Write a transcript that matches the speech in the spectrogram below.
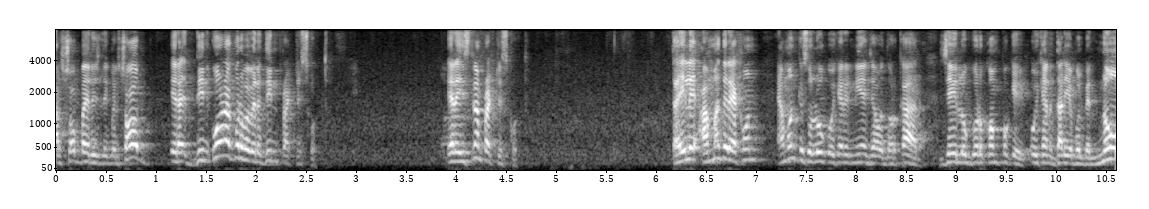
আর সব বাইরে দেখবেন, সব এরা দিন কোনো না কোনো ভাবে এরা দিন প্র্যাকটিস করতো। এরা ইসলাম প্র্যাকটিস করতো। তাইলে আমাদের এখন এমন কিছু লোক ওইখানে নিয়ে যাওয়া দরকার যে লোকগুলো কমপক্ষে ওইখানে দাঁড়িয়ে বলবেন নো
